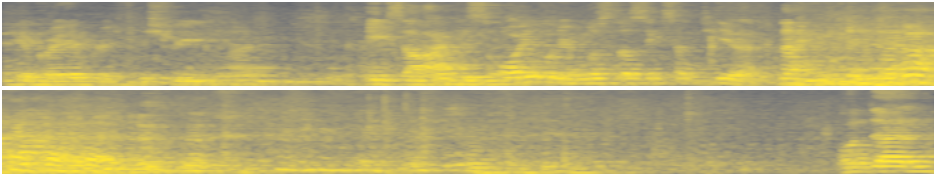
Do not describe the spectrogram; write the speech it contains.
Hebräerbrief geschrieben hat. Ich sage es euch und ihr müsst das akzeptieren. Nein. Und dann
